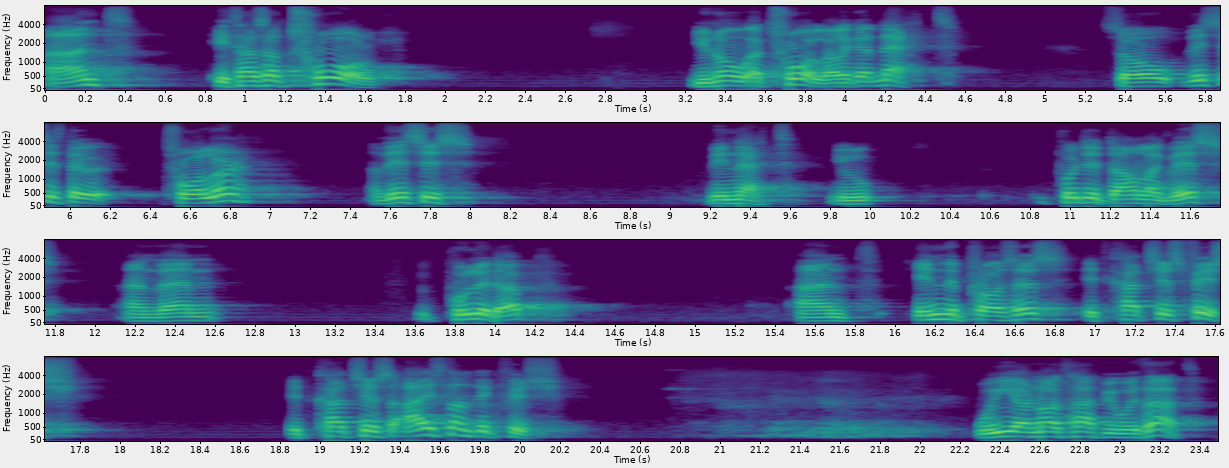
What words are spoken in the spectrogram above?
And it has a trawl. You know, a trawl, like a net. So this is the trawler, and this is the net. You put it down like this, and then you pull it up, And in the process, it catches fish. It catches Icelandic fish. we are not happy with that.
